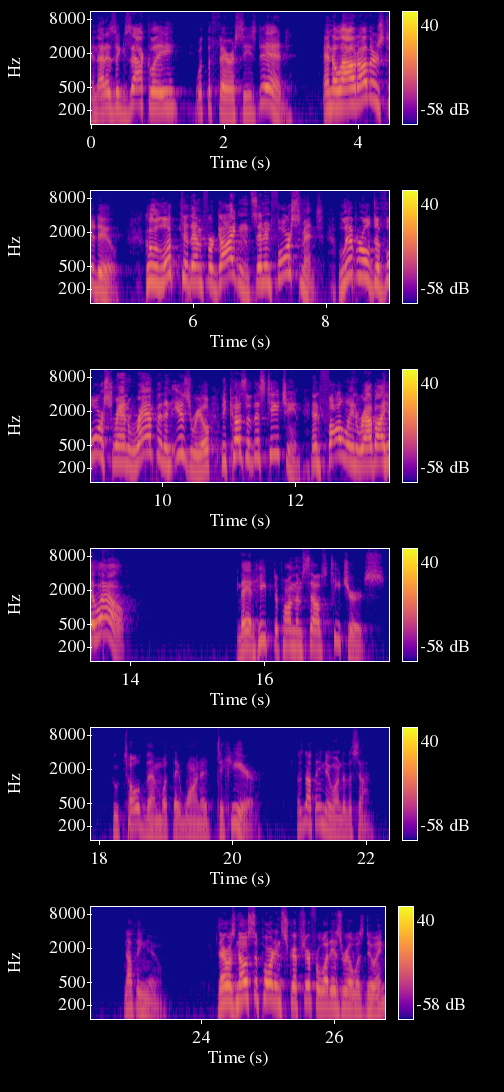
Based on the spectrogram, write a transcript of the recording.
And that is exactly what the Pharisees did and allowed others to do, who looked to them for guidance and enforcement. Liberal divorce ran rampant in Israel because of this teaching and following Rabbi Hillel. They had heaped upon themselves teachers who told them what they wanted to hear. There's nothing new under the sun. Nothing new. There was no support in Scripture for what Israel was doing.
